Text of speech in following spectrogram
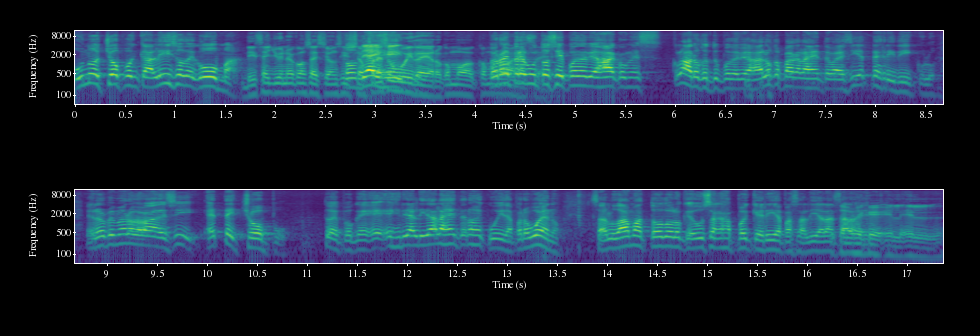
unos chopos en calizo de goma. Dice Junior Concepción si se ofrece un juidero, ¿cómo, cómo Pero él preguntó si puede viajar con eso. Claro que tú puedes viajar, lo que paga la gente va a decir, este es ridículo. Es lo primero que va a decir, este chopo. Entonces, porque en realidad la gente no se cuida. Pero bueno, saludamos a todos los que usan esa porquería para salir a la tarde. que el,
